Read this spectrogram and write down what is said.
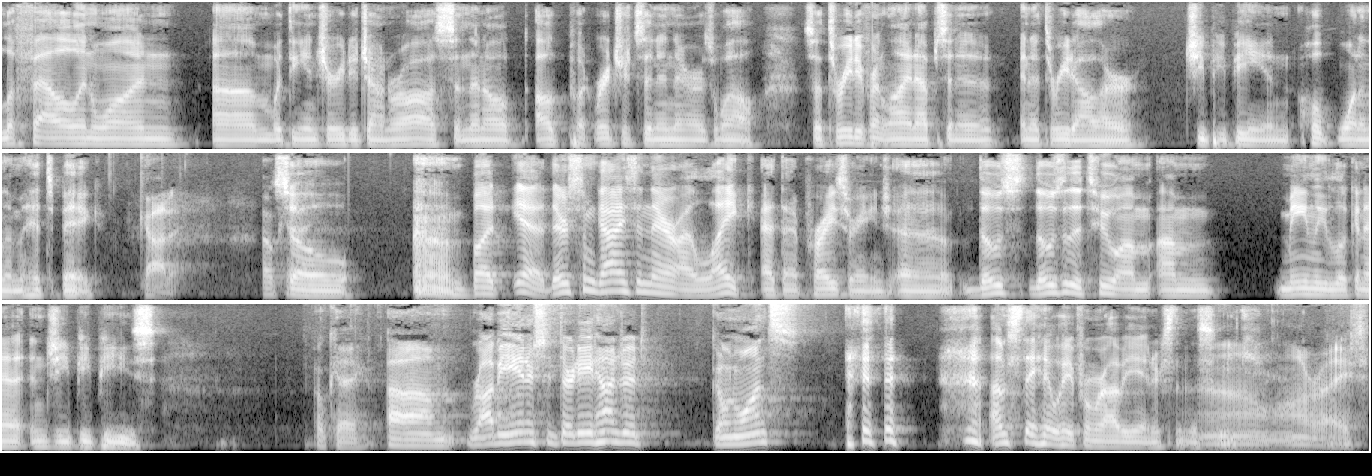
LaFell in one um, with the injury to John Ross, and then I'll I'll put Richardson in there as well. So three different lineups in a in a three dollar GPP, and hope one of them hits big. Got it. Okay. So, but yeah, there's some guys in there I like at that price range. Uh, those those are the two I'm I'm mainly looking at in GPPs. Okay. Um, Robby Anderson, 3,800, going once. I'm staying away from Robby Anderson this week. Oh, all right.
